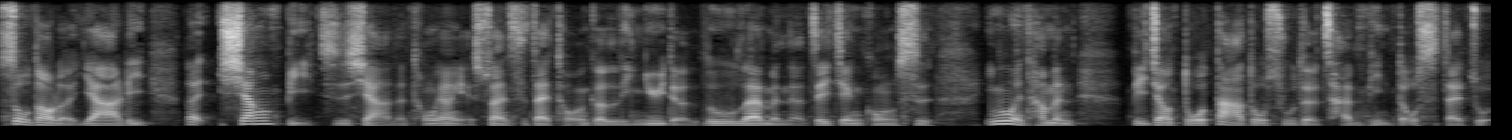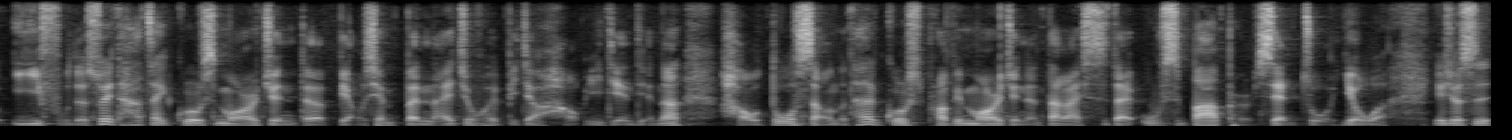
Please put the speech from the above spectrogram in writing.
受到了压力，那相比之下呢，同样也算是在同一个领域的 Lululemon 呢这间公司，因为他们。比较多，大多数的产品都是在做衣服的，所以它在 gross margin 的表现本来就会比较好一点点。那好多少呢？它的 gross profit margin 呢，大概是在五十八 percent 左右啊，也就是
